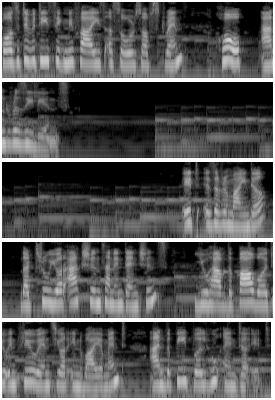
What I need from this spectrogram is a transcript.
Positivity signifies a source of strength, hope, and resilience. It is a reminder that through your actions and intentions, you have the power to influence your environment and the people who enter it.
